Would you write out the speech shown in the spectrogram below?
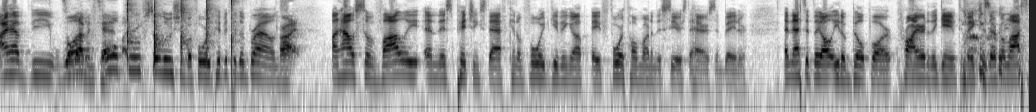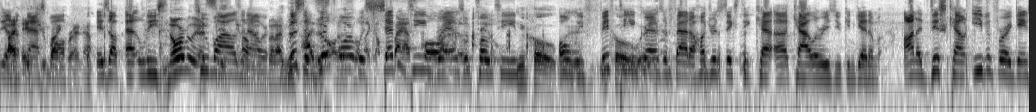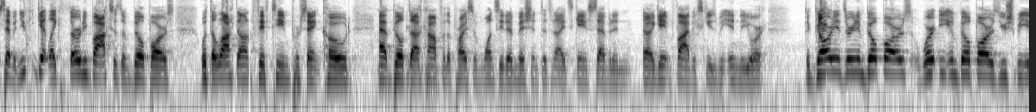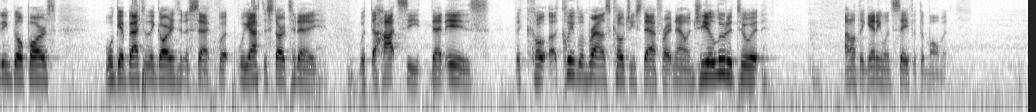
I have the one 11-10, foolproof solution before we pivot to the Browns. All right. On how Civale and this pitching staff can avoid giving up a fourth home run in this series to Harrison Bader. And that's if they all eat a built bar prior to the game to make sure their velocity on I the hate you, Mike, fastball right now. is up at least Normally I two see it miles an coming, hour. but I missed Listen, it this built bar with Like 17 grams of protein, cold, only 15 cold grams of fat, 160 ca- uh, calories. You can get them on a discount even for a game seven. You can get like 30 boxes of built bars with the lockdown 15% code at built.com for the price of one seat admission to tonight's game seven and uh, game five, excuse me, in New York. The Guardians are eating built bars. We're eating built bars. You should be eating built bars. We'll get back to the Guardians in a sec, but we have to start today with the hot seat that is the Co- uh, Cleveland Browns coaching staff right now. And G alluded to it. I don't think anyone's safe at the moment.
